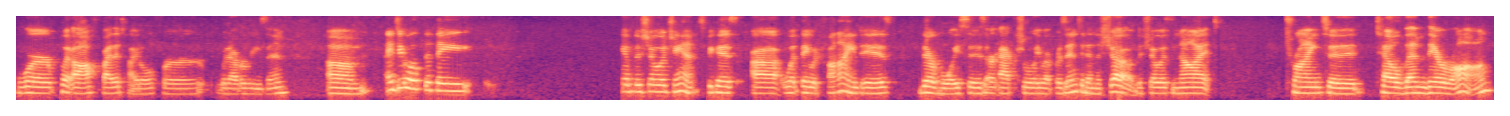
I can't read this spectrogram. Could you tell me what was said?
were put off by the title for whatever reason, um, I do hope that they give the show a chance because uh, what they would find is their voices are actually represented in the show. The show is not trying to tell them they're wrong.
